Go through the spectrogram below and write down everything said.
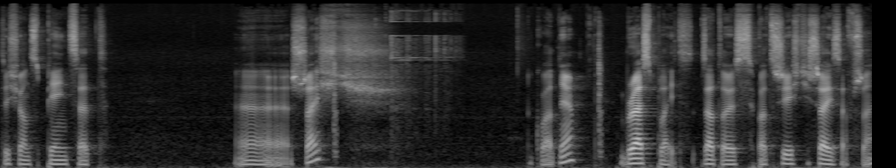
1506. Dokładnie. Breastplate. Za to jest chyba 36 zawsze.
